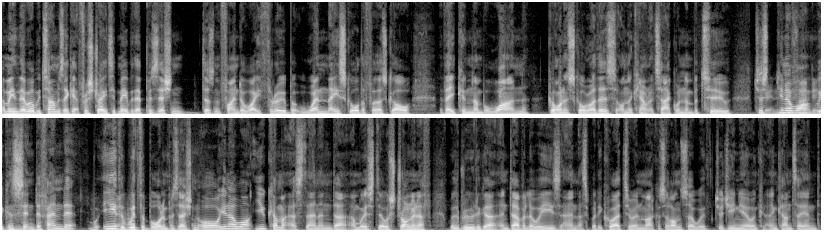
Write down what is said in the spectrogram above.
I mean, there will be times they get frustrated. Maybe their position doesn't find a way through. But when they score the first goal, they can number one go on and score others on the counter attack, or number two, just you know what, we can Mm. sit and defend it either Yeah. with the ball in possession, or you know what, you come at us then, and uh, and we're still strong enough with Rudiger and David Luiz and Azpilicueta and Marcos Alonso with Jorginho and, and Kante and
